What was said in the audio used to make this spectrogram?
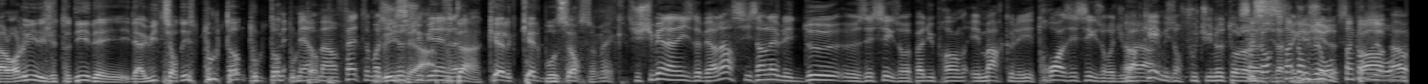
alors lui, je te dis, il est, il est à 8 sur 10 tout le temps, tout le temps, Mais, tout mais- le temps. mais en fait, moi, Lui, si je suis ah, bien. Putain, quel, quel bosseur ce mec. Si je suis bien l'analyse de Bernard, s'ils enlèvent les deux euh, essais qu'ils auraient pas dû prendre et marquent les trois essais qu'ils auraient dû marquer, mais ils ont foutu une tôle à 50 l'Afrique du 50-0. Sud. 50-0. Ah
